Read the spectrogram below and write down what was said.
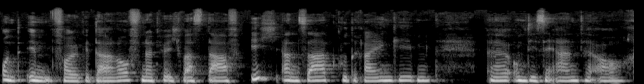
und im Folge darauf natürlich, was darf ich an Saatgut reingeben, äh, um diese Ernte auch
